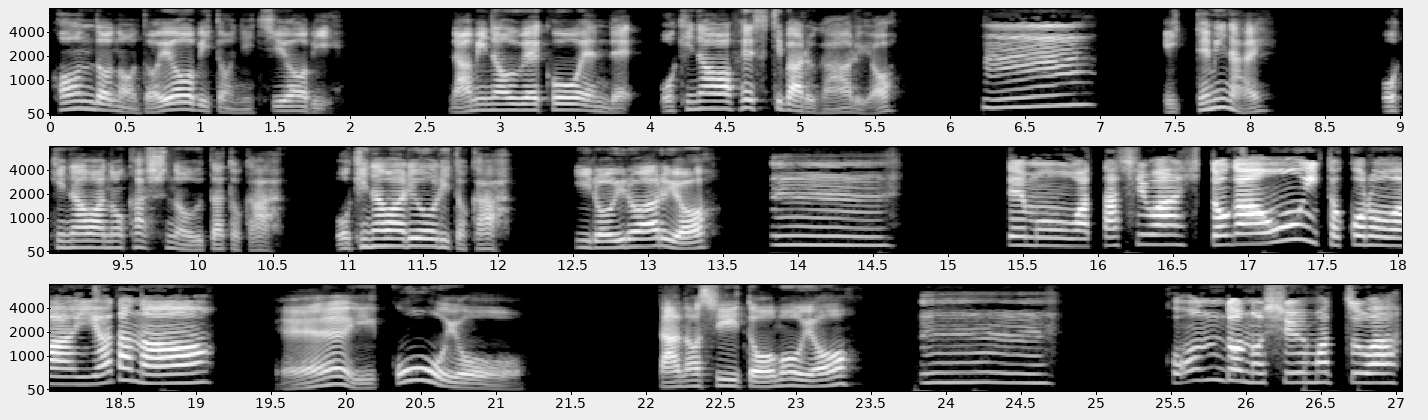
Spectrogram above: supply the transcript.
今度の土曜日と日曜日、波の上公園で沖縄フェスティバルがあるよ。うーん。行ってみない？沖縄の歌手の歌とか、沖縄料理とか、いろいろあるよ。うーん。でも私は人が多いところは嫌だな。ええ行こうよ。楽しいと思うよ。うーん。今度の週末は、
